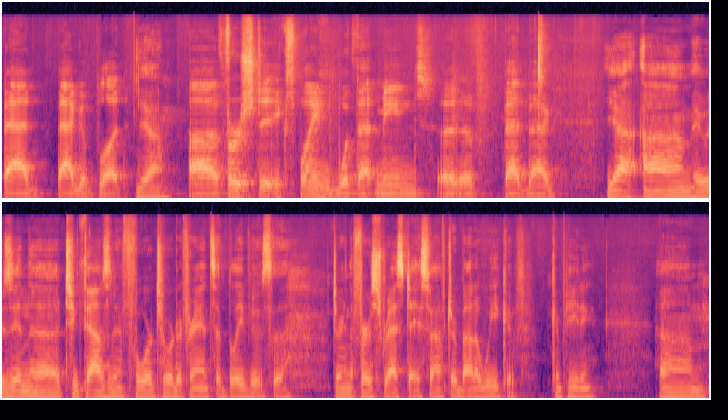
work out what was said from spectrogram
bad bag of blood. Yeah. Uh, first, explain what that means. A, a bad bag. Yeah, um, it was in the 2004 Tour de France. I believe it was uh, during the first rest day, so after about a week of competing. Um,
